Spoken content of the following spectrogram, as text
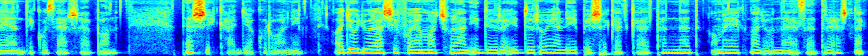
ajándékozásában. Tessék hát gyakorolni. A gyógyulási folyamat során időre időre olyan lépéseket kell tenned, amelyek nagyon nehezedre esnek.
